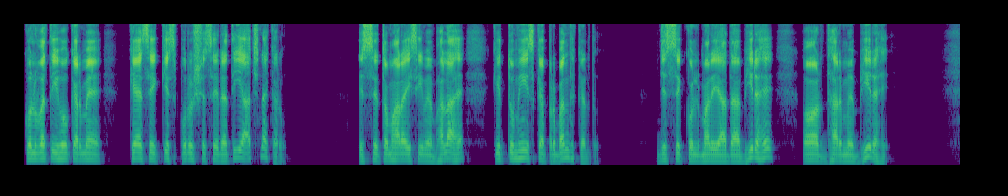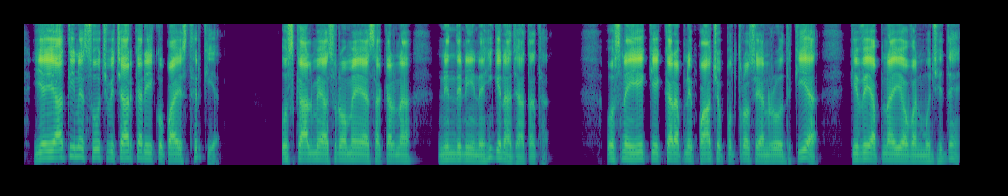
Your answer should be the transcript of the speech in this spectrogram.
कुलवती होकर मैं कैसे किस पुरुष से रति याचना करूँ? इससे तुम्हारा इसी में भला है कि तुम ही इसका प्रबंध कर दो, जिससे कुल मर्यादा भी रहे और धर्म भी रहे। ययाति ने सोच विचार कर एक उपाय स्थिर किया। उस काल में असुरों में ऐसा करना निंदनीय नहीं गिना जाता था। उसने एक एक कर अपने पाँचों पुत्रों से अनुरोध किया कि वे अपना यौवन मुझे दें,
